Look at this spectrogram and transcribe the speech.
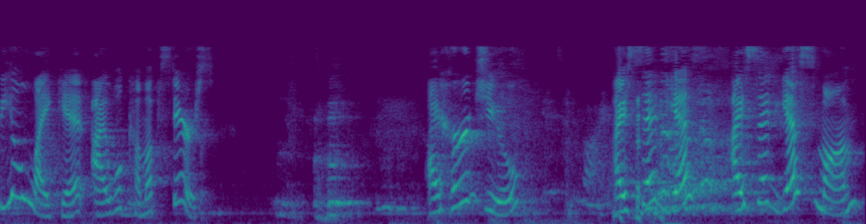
feel like it, I will come upstairs. I heard you. I said yes. I said yes, mom.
